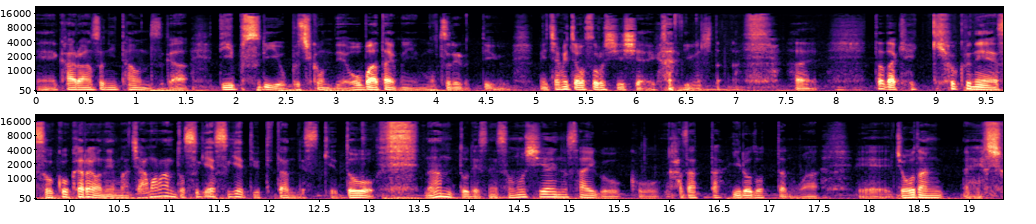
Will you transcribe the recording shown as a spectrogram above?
えー、カール・アンソニー・タウンズがディープスリーをぶち込んでオーバータイムにもつれるっていうめちゃめちゃ恐ろしい試合がありました。はいただ結局ねそこからはね、まあ、ジャマラントすげえすげえって言ってたんですけどなんとですねその試合の最後をこう飾った彩ったのは、えー、ジョーダン、えー、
